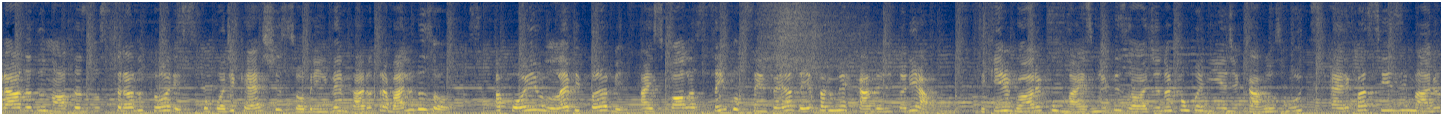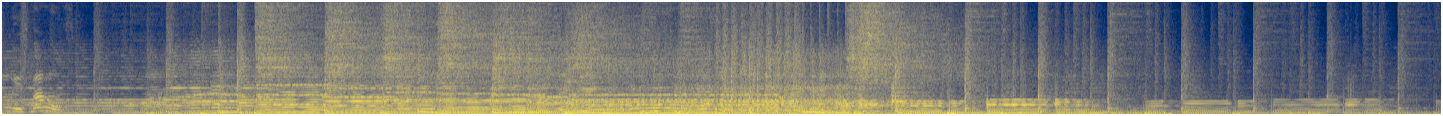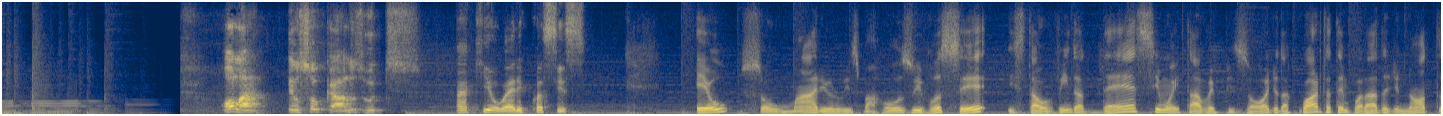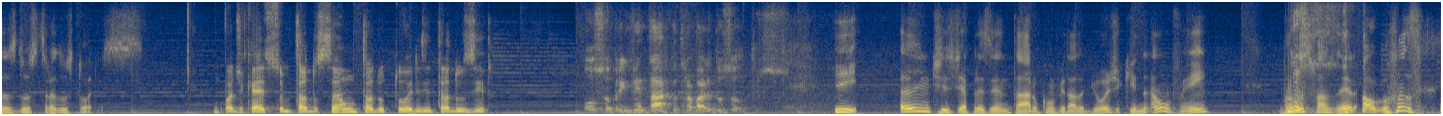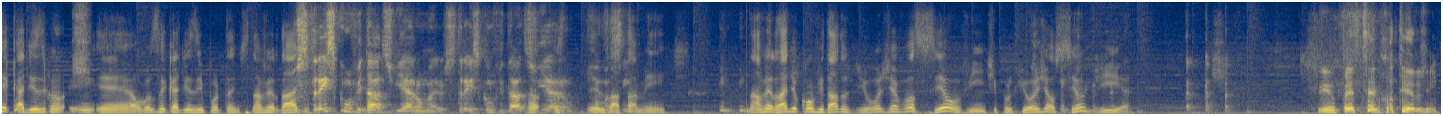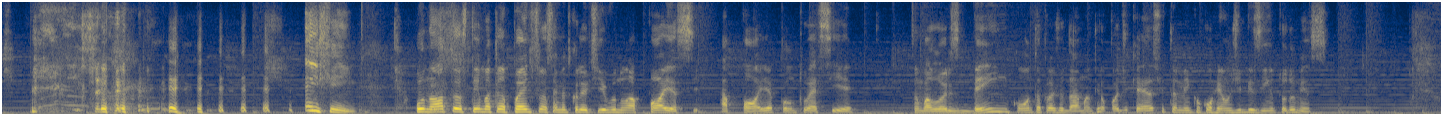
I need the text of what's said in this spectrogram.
temporada do Notas dos Tradutores, o podcast sobre inventar o trabalho dos outros. Apoio LabPub, a escola 100% EAD para o mercado editorial. Fiquem agora com mais um episódio na companhia de Carlos Rutz, Érico Assis e Mário Luiz Barroso. Olá, eu sou Carlos Rutz. Aqui é o Érico Assis. Eu sou o Mário Luiz Barroso e você está ouvindo a 18º episódio da quarta temporada de Notas dos Tradutores. Um podcast sobre tradução, tradutores e traduzir. Ou sobre inventar com o trabalho dos outros. E antes de apresentar o convidado de hoje, que não vem, vamos fazer alguns recadinhos, é, alguns recadinhos importantes. Na verdade. Os três convidados vieram, Mário. Os três convidados ah, vieram. Como assim? exatamente. Assim? Na verdade, o convidado de hoje é você, ouvinte, porque hoje é o seu dia. Viu? Parece que segue roteiro, gente. Enfim, o Notas tem uma campanha de financiamento coletivo no Apoia-se, apoia.se. São valores bem em conta para ajudar a manter o podcast e também concorrer a um gibizinho todo mês.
